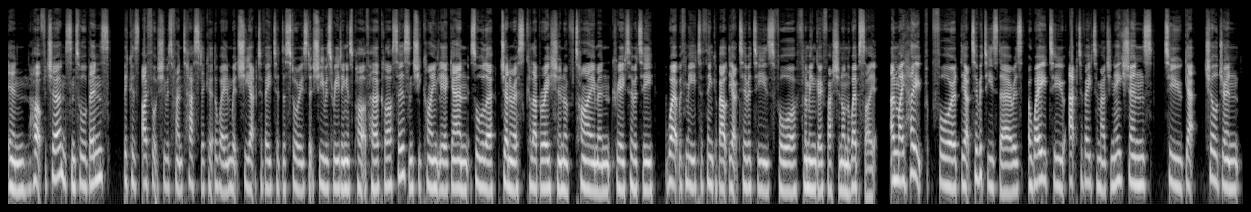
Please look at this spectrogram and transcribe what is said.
in Hertfordshire and St Albans because I thought she was fantastic at the way in which she activated the stories that she was reading as part of her classes. And she kindly, again, it's all a generous collaboration of time and creativity, worked with me to think about the activities for Flamingo Fashion on the website. And my hope for the activities there is a way to activate imaginations, to get children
